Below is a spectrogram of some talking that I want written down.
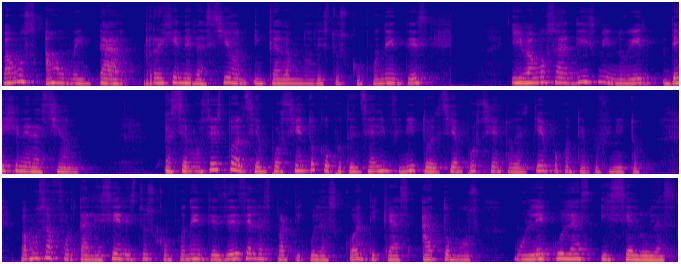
Vamos a aumentar regeneración en cada uno de estos componentes y vamos a disminuir degeneración. Hacemos esto al 100% con potencial infinito, el 100% del tiempo con tiempo infinito. Vamos a fortalecer estos componentes desde las partículas cuánticas, átomos, moléculas y células.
